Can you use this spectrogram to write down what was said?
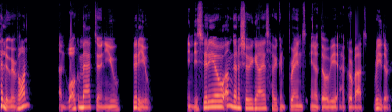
Hello everyone and welcome back to a new video. In this video, I'm going to show you guys how you can print in Adobe Acrobat Reader.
